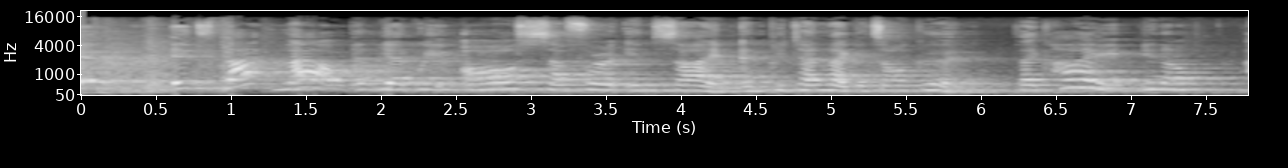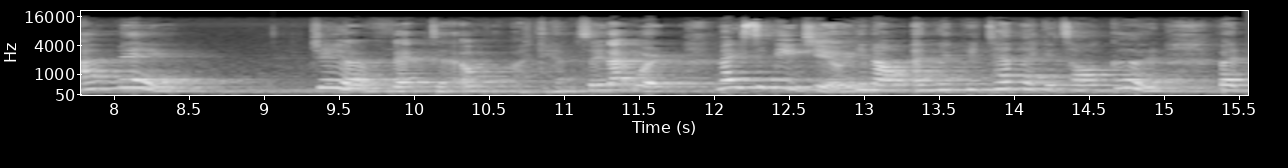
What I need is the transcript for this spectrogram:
It- it's that loud, and yet we all suffer inside and pretend like it's all good. Like, hi, you know, I'm Mai. Gia Vector, oh, I can't say that word. Nice to meet you, you know, and we pretend like it's all good, but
